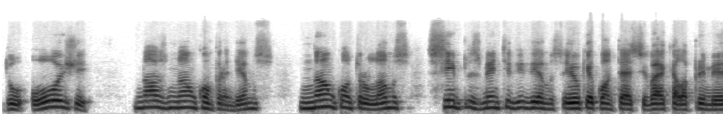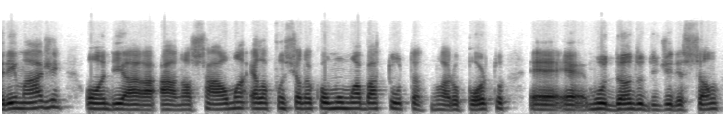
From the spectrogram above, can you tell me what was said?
do hoje, nós não compreendemos não controlamos, simplesmente vivemos. E o que acontece? Vai aquela primeira imagem, onde a, a nossa alma ela funciona como uma batuta no aeroporto, é, é, mudando de direção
